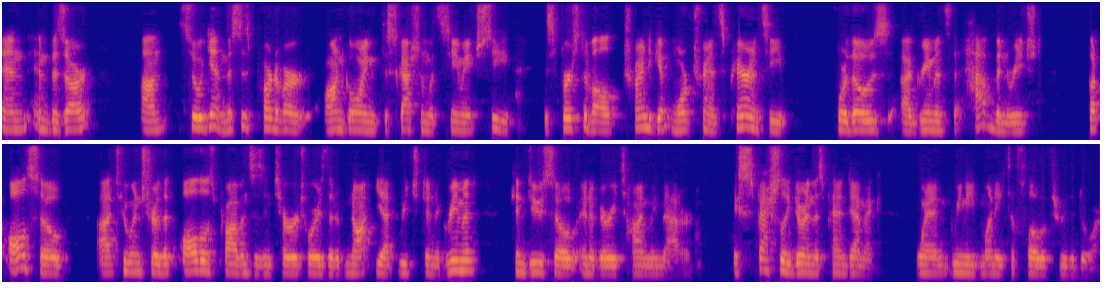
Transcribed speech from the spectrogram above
and, and bizarre. Um, so again, this is part of our ongoing discussion with CMHC is first of all, trying to get more transparency for those agreements that have been reached, but also uh, to ensure that all those provinces and territories that have not yet reached an agreement can do so in a very timely manner, especially during this pandemic when we need money to flow through the door.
